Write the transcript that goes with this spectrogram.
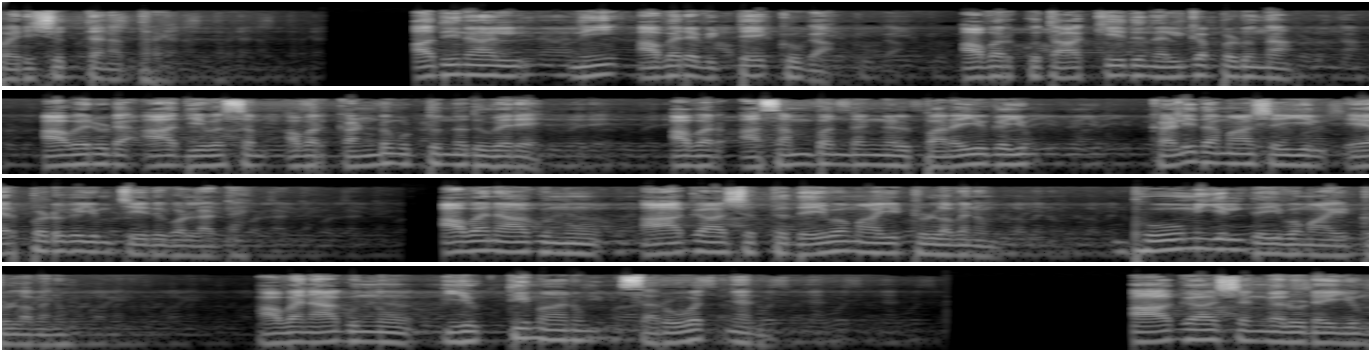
പരിശുദ്ധനത്രേ. അതിനാൽ നീ അവരെ വിട്ടേക്കുക. അവർക്കു താക്കീത് നൽകപ്പെടുന്ന അവരുടെ ആ ദിവസം അവർ കണ്ടുമുട്ടുന്നതുവരെ അവർ അസംബന്ധങ്ങൾ പറയുകയും കളിതമാശയിൽ ഏർപ്പെടുകയും ചെയ്തു കൊള്ളട്ടെ അവനാകുന്നു ആകാശത്ത് ദൈവമായിട്ടുള്ളവനും ഭൂമിയിൽ ദൈവമായിട്ടുള്ളവനും. അവനാകുന്നു യുക്തിമാനും സർവജ്ഞനും. ആകാശങ്ങളുടെയും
